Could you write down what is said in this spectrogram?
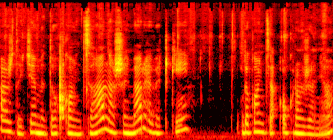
aż dojdziemy do końca naszej marcheweczki, do końca okrążenia.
